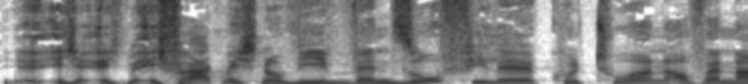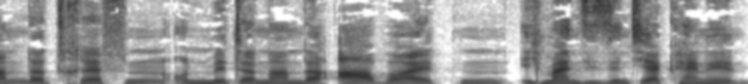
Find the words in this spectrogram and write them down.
Ich, ich, ich frage mich nur, wie, wenn so viele Kulturen aufeinandertreffen und miteinander arbeiten, ich meine, sie sind ja keine,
